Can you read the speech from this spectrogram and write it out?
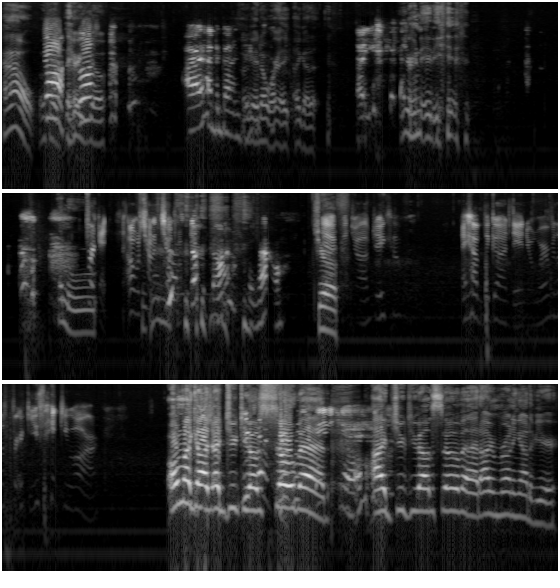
How? Okay, Ah, there you ah. go. I had the gun. dude. Okay, don't worry, I, I got it. You're an idiot. Hello. Frick it! I was trying to jump. Just, just done. Wow. Yeah, Sheriff. good job, Jacob. I have the gun, Daniel. Wherever the frick you think you are. Oh my gosh, I juked you out so bad. I juked you out so bad. I'm running out of here.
